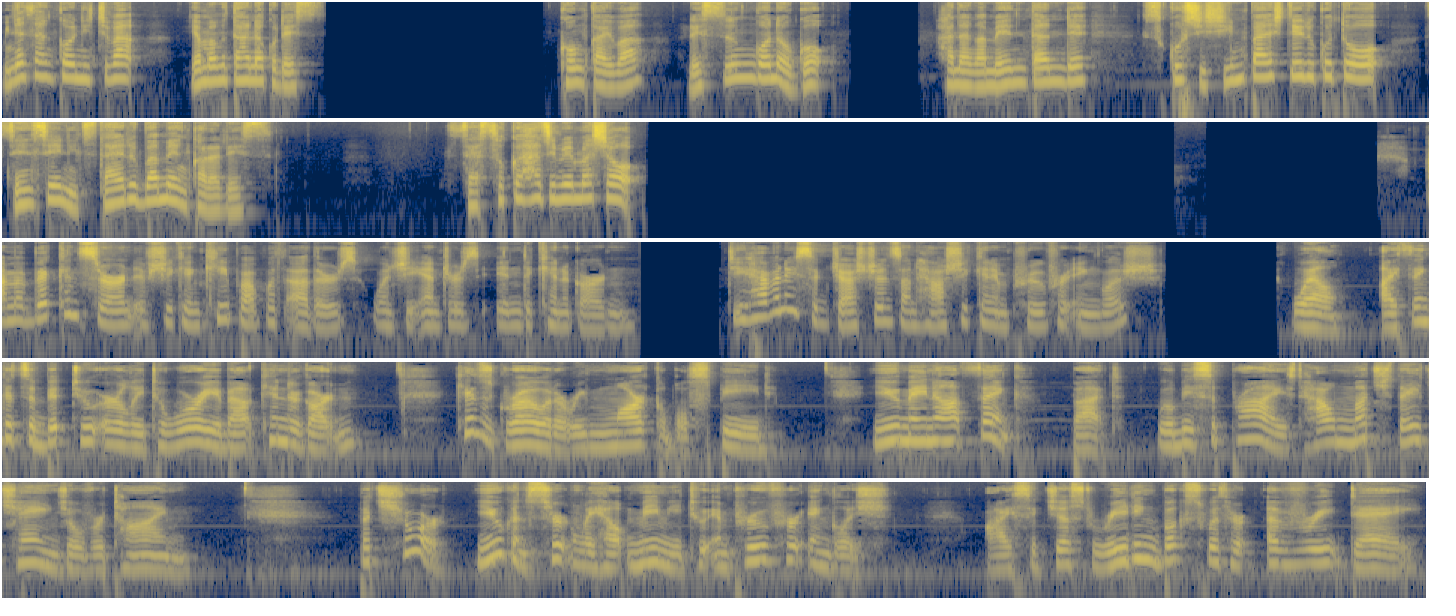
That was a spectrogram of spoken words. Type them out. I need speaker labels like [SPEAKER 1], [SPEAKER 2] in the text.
[SPEAKER 1] 皆さんこんにちは。山本花子です。今回はレッスン5の5。花が面談で少し心配していることを先生に伝える場面からです。早速始めましょう。
[SPEAKER 2] I'm a bit concerned if she can keep up with others when she enters into kindergarten. Do you have any suggestions on how she can improve her English?
[SPEAKER 3] Well, I think it's a bit too early to worry about kindergarten. Kids grow at a remarkable speed. You may not think, but will be surprised how much they change over time. But sure, you can certainly help Mimi to improve her English. I suggest reading books with her every day.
